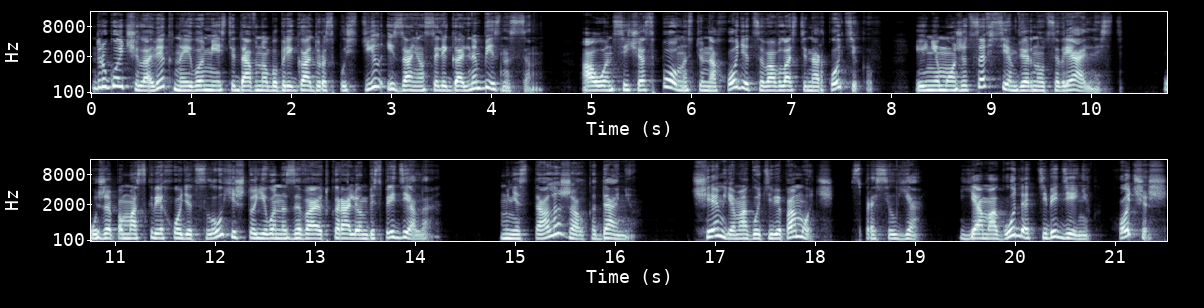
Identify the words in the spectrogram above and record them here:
Другой человек на его месте давно бы бригаду распустил и занялся легальным бизнесом. А он сейчас полностью находится во власти наркотиков и не может совсем вернуться в реальность. Уже по Москве ходят слухи, что его называют королем беспредела. Мне стало жалко Даню. «Чем я могу тебе помочь?» – спросил я. «Я могу дать тебе денег. Хочешь?»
